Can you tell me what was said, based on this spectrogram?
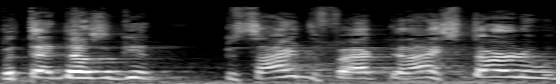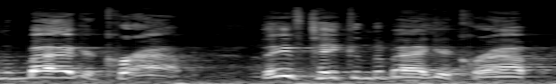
But that doesn't get beside the fact that I started with a bag of crap. They've taken the bag of crap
